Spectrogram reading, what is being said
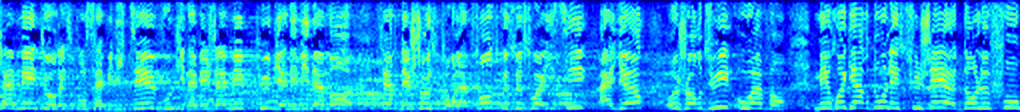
jamais été aux responsabilités, vous qui n'avez jamais pu bien évidemment faire des choses pour la France, que ce soit ici, ailleurs, aujourd'hui ou avant. Mais regardons les sujets dans le fond,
